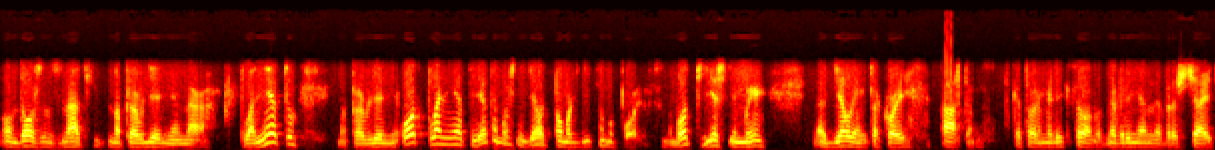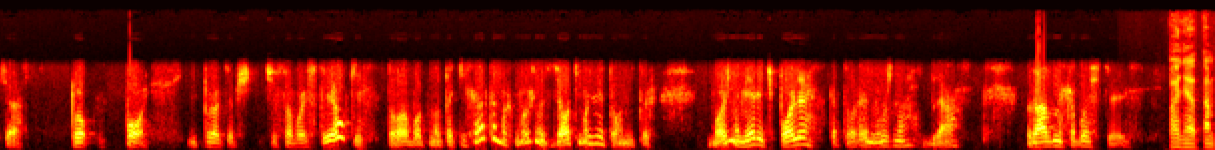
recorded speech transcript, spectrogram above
Он должен знать направление на планету, направление от планеты, и это можно делать по магнитному полю. Вот если мы делаем такой атом, в котором электрон одновременно вращается по, по и против часовой стрелки, то вот на таких атомах можно сделать магнитометр. Можно мерить поле, которое нужно для разных областей. Понятно.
